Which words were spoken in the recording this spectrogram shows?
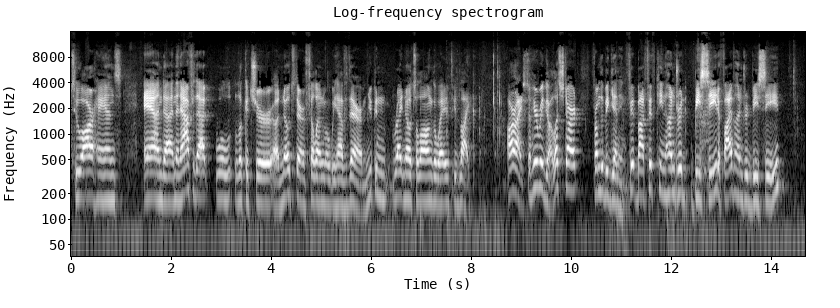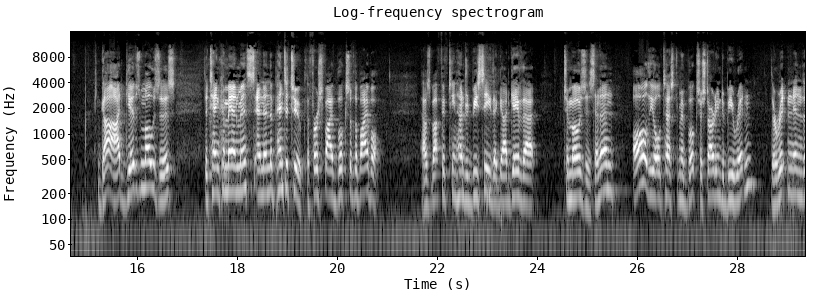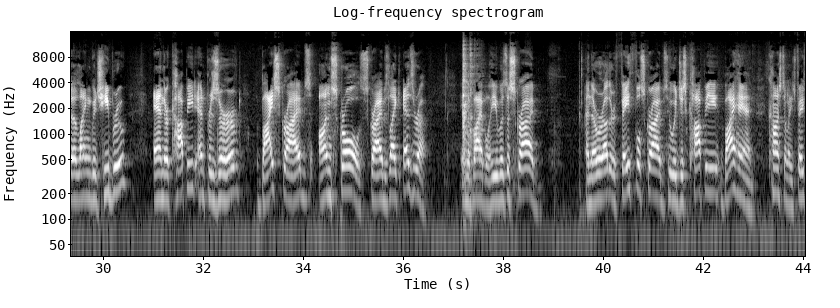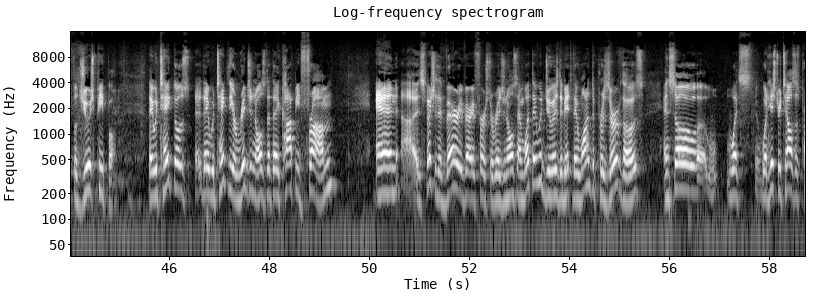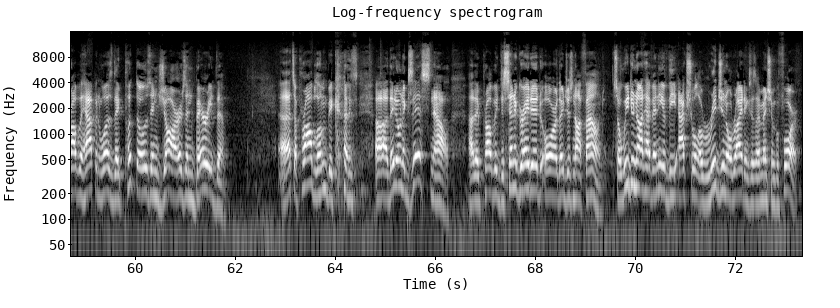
to our hands. And, uh, and then after that, we'll look at your uh, notes there and fill in what we have there. You can write notes along the way if you'd like. All right, so here we go. Let's start from the beginning. About 1500 BC to 500 BC, God gives Moses the Ten Commandments and then the Pentateuch, the first five books of the Bible. That was about 1500 BC that God gave that to Moses. And then all the Old Testament books are starting to be written. They're written in the language Hebrew, and they're copied and preserved by scribes on scrolls. Scribes like Ezra in the Bible, he was a scribe. And there were other faithful scribes who would just copy by hand constantly, faithful Jewish people. They would take those, they would take the originals that they copied from, and uh, especially the very, very first originals. And what they would do is they, they wanted to preserve those. And so, uh, what's, what history tells us probably happened was they put those in jars and buried them. Uh, that's a problem because uh, they don't exist now. Uh, they probably disintegrated or they're just not found. So we do not have any of the actual original writings, as I mentioned before.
